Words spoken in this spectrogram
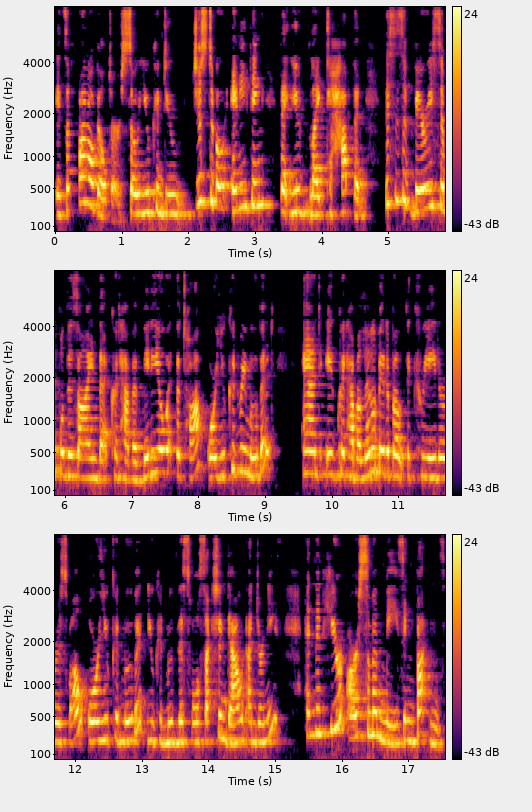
it's a funnel builder, so you can do just about anything that you'd like to happen. This is a very simple design that could have a video at the top, or you could remove it. And it could have a little bit about the creator as well, or you could move it. You could move this whole section down underneath. And then here are some amazing buttons.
